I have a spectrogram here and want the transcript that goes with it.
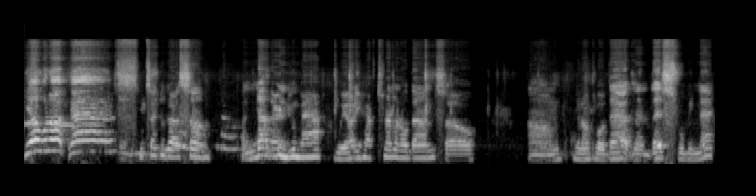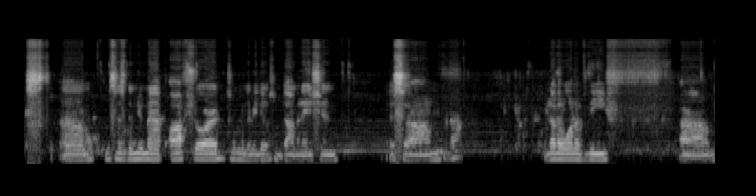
Yo, what up, guys? Looks like we got some another new map. We already have terminal done, so um, I'm gonna upload that, and then this will be next. Um, this is the new map offshore. So we're gonna be doing some domination. It's um another one of the um,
